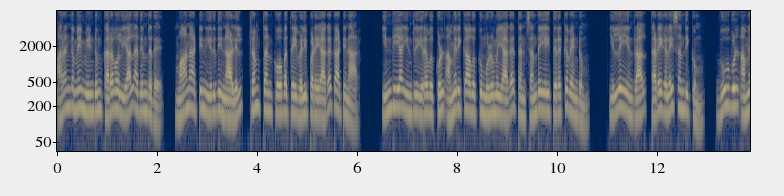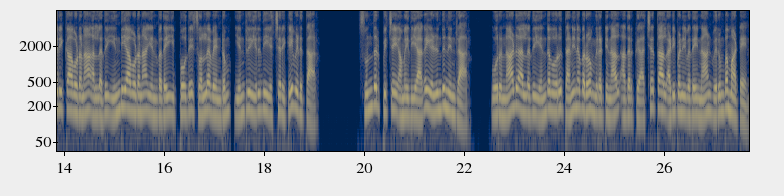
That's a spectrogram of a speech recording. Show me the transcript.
அரங்கமே மீண்டும் கரவோலியால் அதிர்ந்தது. மாநாட்டின் இறுதி நாளில் ட்ரம்ப் தன் கோபத்தை வெளிப்படையாக காட்டினார். இந்தியா இன்று இரவுக்குள் அமெரிக்காவுக்கு முழுமையாக தன் சந்தையை திறக்க வேண்டும். இல்லையென்றால் தடைகளை சந்திக்கும். கூகுள் அமெரிக்காவுடனா அல்லது இந்தியாவுடனா என்பதை இப்போதே சொல்ல வேண்டும் என்று இறுதி எச்சரிக்கை விடுத்தார். சுந்தர் பிச்சை அமைதியாக எழுந்து நின்றார். ஒரு நாடு அல்லது எந்தவொரு தனிநபரோ மிரட்டினால் அதற்கு அச்சத்தால் அடிபணிவதை நான் விரும்ப மாட்டேன்.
